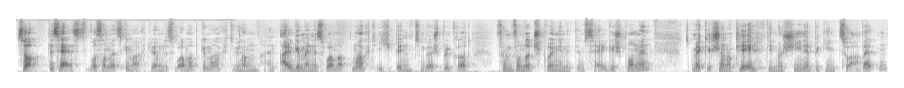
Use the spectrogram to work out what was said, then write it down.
So, das heißt, was haben wir jetzt gemacht? Wir haben das Warm-up gemacht, wir haben ein allgemeines Warm-up gemacht. Ich bin zum Beispiel gerade 500 Sprünge mit dem Seil gesprungen. Jetzt merke ich schon, okay, die Maschine beginnt zu arbeiten.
